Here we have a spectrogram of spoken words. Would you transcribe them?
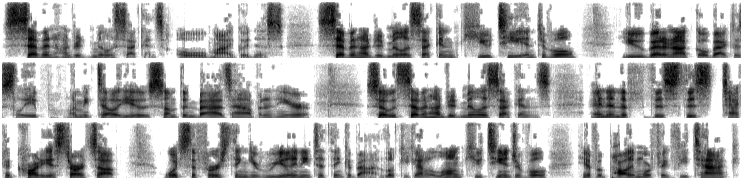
700 milliseconds. Oh my goodness. 700 millisecond QT interval you better not go back to sleep. Let me tell you, something bad's happening here. So with 700 milliseconds, and then the, this this tachycardia starts up. What's the first thing you really need to think about? Look, you got a long QT interval. You have a polymorphic VTAC.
